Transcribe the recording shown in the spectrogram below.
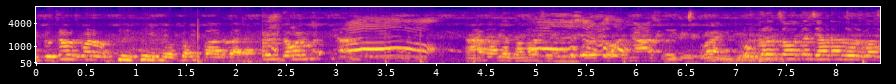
చూసాము మొక్కం పాడవాడ ఒక్కరు చోత చెవడా దూడుకొని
